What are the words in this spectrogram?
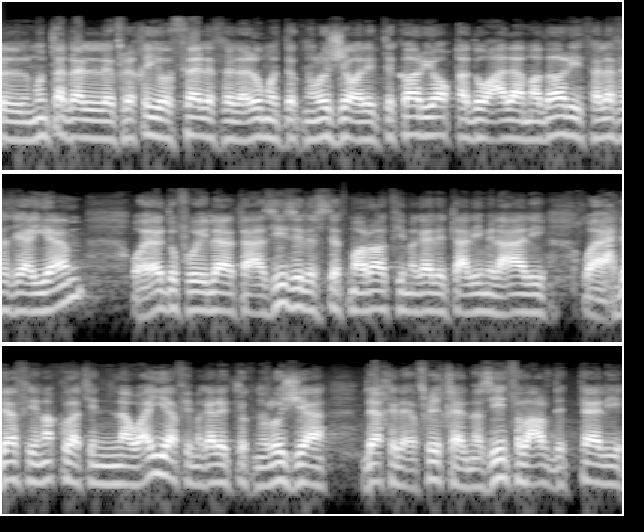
المنتدى الإفريقي الثالث للعلوم والتكنولوجيا والابتكار يعقد على مدار ثلاثة أيام ويهدف إلى تعزيز الاستثمارات في مجال التعليم العالي وإحداث نقلة نوعية في مجال التكنولوجيا داخل إفريقيا المزيد في العرض التالي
